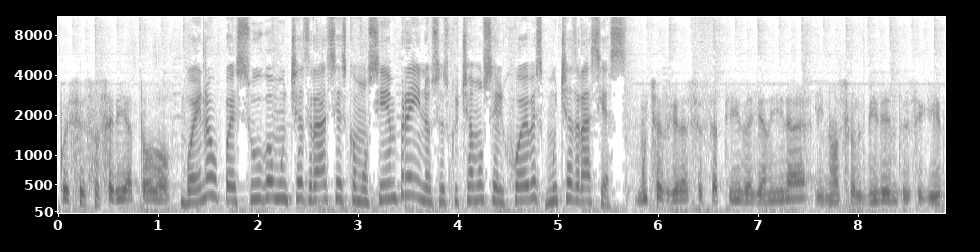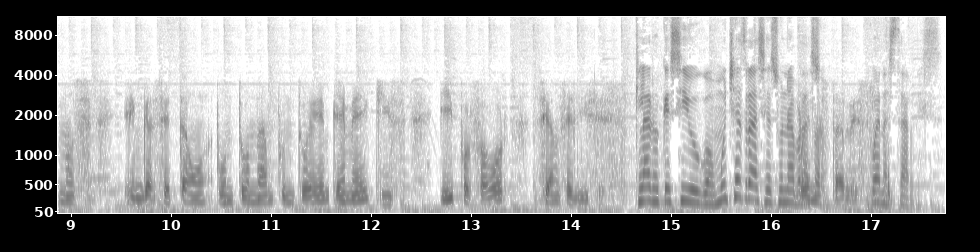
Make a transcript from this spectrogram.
Pues eso sería todo. Bueno, pues Hugo, muchas gracias como siempre y nos escuchamos el jueves. Muchas gracias. Muchas gracias a ti, Dayanira, y no se olviden de seguirnos en gaceta.unam.mx y por favor sean felices. Claro que sí, Hugo. Muchas gracias. Un abrazo. Buenas tardes. Buenas tardes.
